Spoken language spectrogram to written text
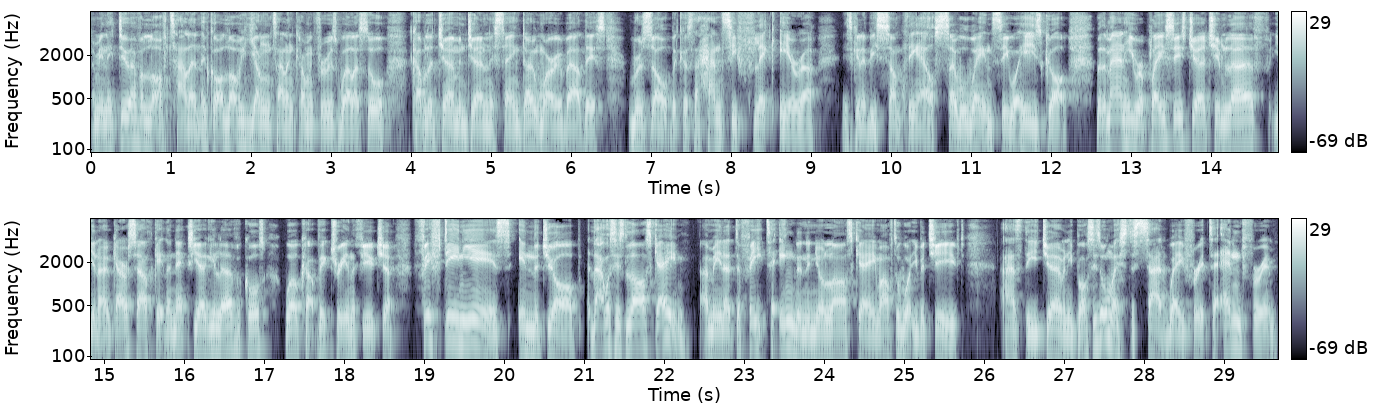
I mean, they do have a lot of talent. They've got a lot of young talent coming through as well. I saw a couple of German journalists saying, don't worry about this result because the Hansi Flick era is going to be something else. So we'll wait and see what he's got. But the man he replaces, Joachim Löw, you know, Gareth Southgate, the next Jogi Löw, of course, World Cup victory in the future. 15 years in the job. That was his last game. I mean, a defeat to England in your last game after what you've achieved as the Germany boss is almost a sad way for it to end for him.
